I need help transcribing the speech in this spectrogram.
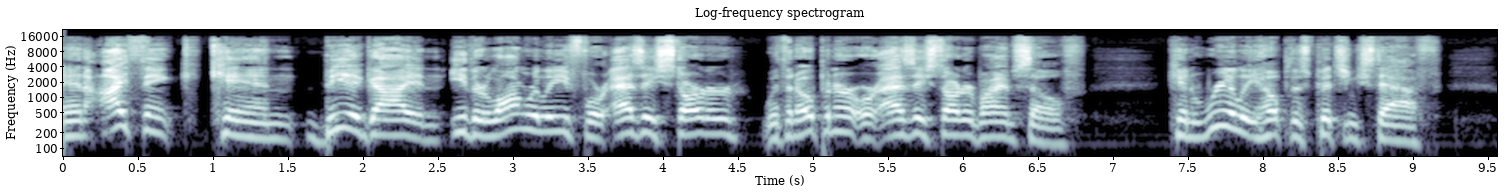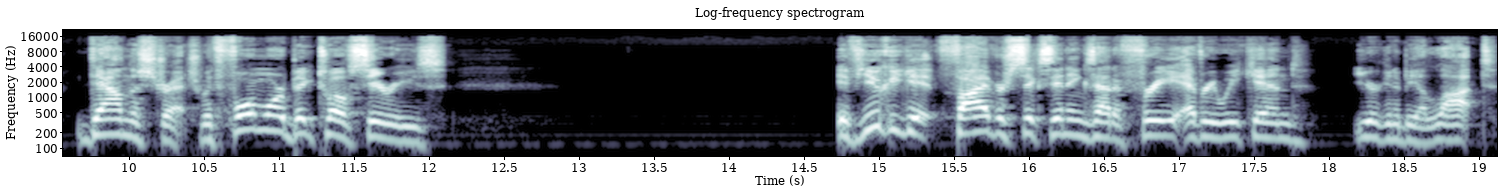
And I think can be a guy in either long relief or as a starter with an opener or as a starter by himself can really help this pitching staff down the stretch with four more Big 12 series. If you could get five or six innings out of free every weekend, you're going to be a lot,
